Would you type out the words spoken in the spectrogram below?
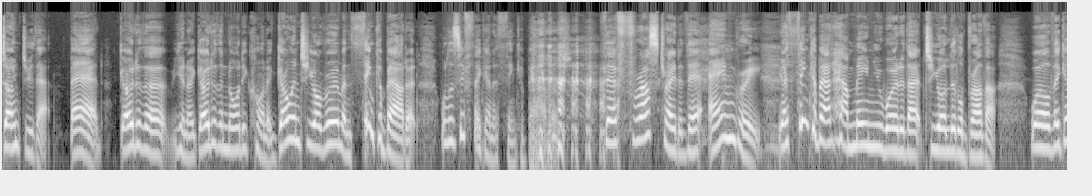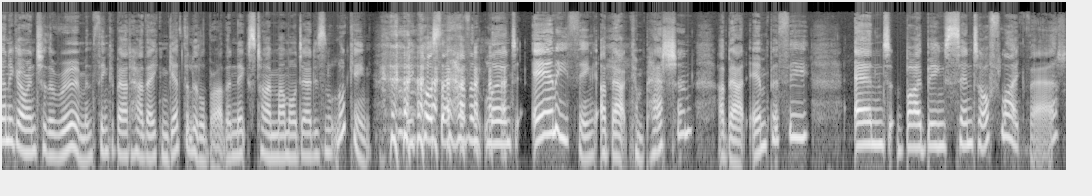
don't do that, bad, go to the, you know, go to the naughty corner, go into your room and think about it. Well, as if they're going to think about it. they're frustrated, they're angry. You know, think about how mean you were to that to your little brother. Well, they're going to go into the room and think about how they can get the little brother next time mum or dad isn't looking because they haven't learned anything about compassion, about empathy. And by being sent off like that,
